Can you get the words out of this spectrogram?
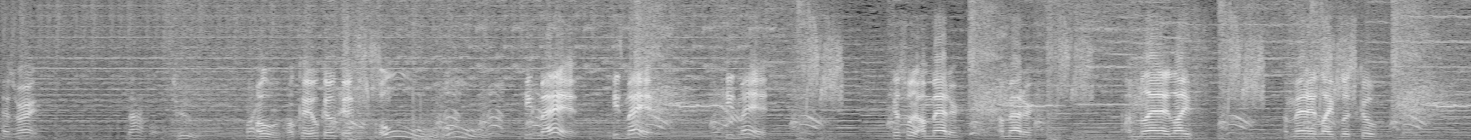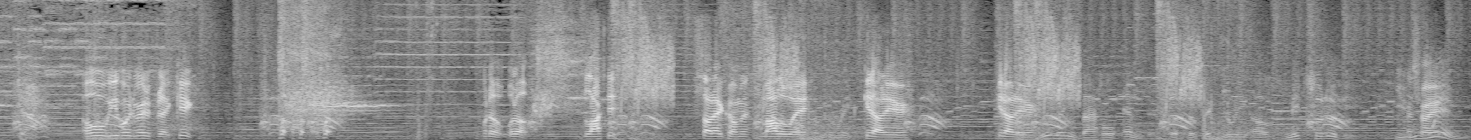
That's right. Battle two. Fight. Oh, okay, okay, okay. Oh, oh, he's mad. He's mad. He's mad. Guess what? I'm madder. I'm madder. I'm mad at life. I'm mad at life. Let's go. Oh, you weren't ready for that kick. What up? What up? Blocked it. Saw that coming. Mile away. Out of the ring. Get out of here. Get out of The here. grueling battle ended with the victory of Mitsurugi. You That's right. win.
